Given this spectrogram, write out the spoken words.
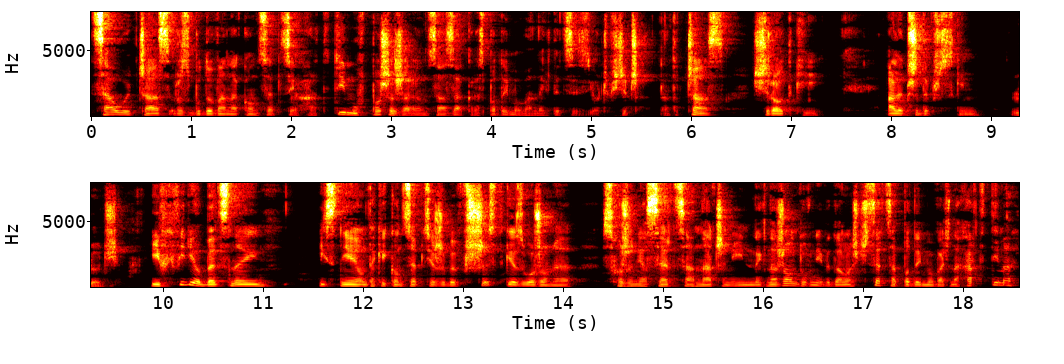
cały czas rozbudowana koncepcja hard teamów, poszerzająca zakres podejmowanych decyzji. Oczywiście na to czas, środki, ale przede wszystkim ludzi. I w chwili obecnej istnieją takie koncepcje, żeby wszystkie złożone schorzenia serca, naczyń i innych narządów, niewydolność serca podejmować na hard teamach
